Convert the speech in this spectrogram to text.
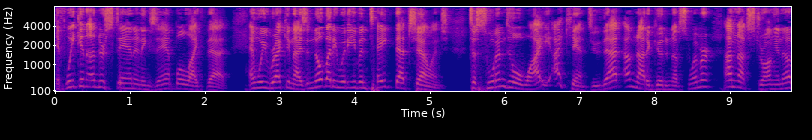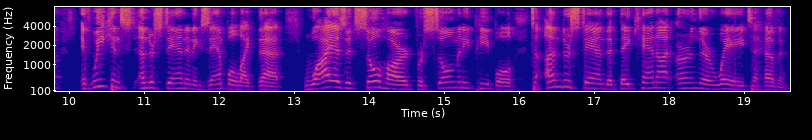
If we can understand an example like that, and we recognize, and nobody would even take that challenge to swim to Hawaii, I can't do that. I'm not a good enough swimmer. I'm not strong enough. If we can understand an example like that, why is it so hard for so many people to understand that they cannot earn their way to heaven?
